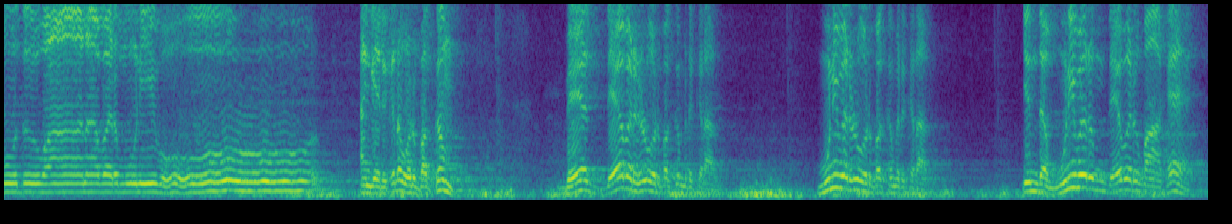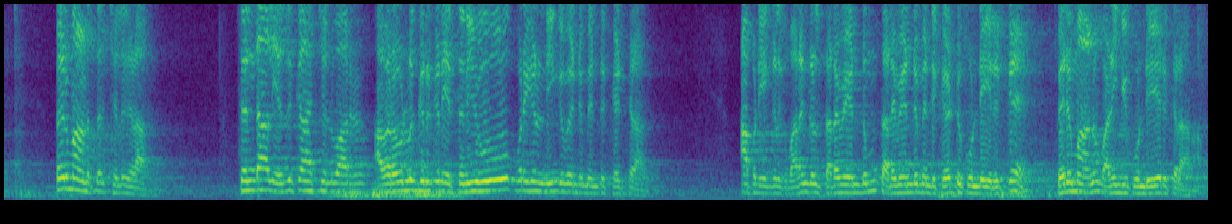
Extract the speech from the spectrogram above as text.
முதுவானவர் முனிவோ அங்க இருக்கிற ஒரு பக்கம் தேவர்கள் ஒரு பக்கம் இருக்கிறார். முனிவர்கள் ஒரு பக்கம் இருக்கிறார். இந்த முனிவரும் தேவருமாக பெருமானத்தில் செல்கிறார். சென்றால் எதுக்காக செல்வார்கள்? அவரவர்களுக்கு இருக்கிற எத்தனையோ குறைகள் நீங்க வேண்டும் என்று கேட்கிறார். அப்படி எங்களுக்கு வரங்கள் தர வேண்டும் தர வேண்டும் என்று கேட்டுக்கொண்டே இருக்க பெருமானும் வழங்கி கொண்டே இருக்கிறாராம்.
